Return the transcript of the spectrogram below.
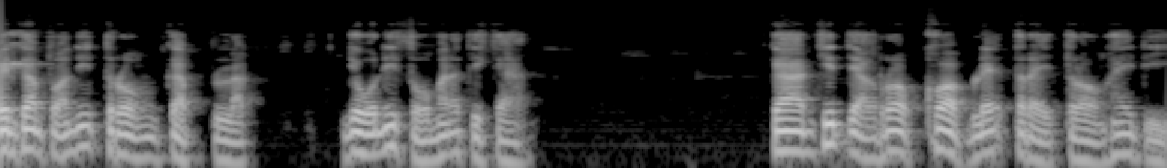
เป็นคำสอนที่ตรงกับหลักโยนิโสมนติการการคิดอย่างรอบคอบและไตร่ตรองให้ดี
